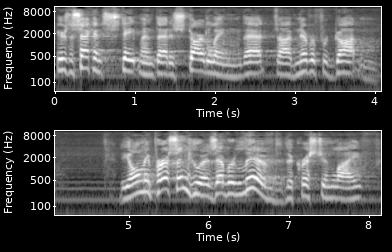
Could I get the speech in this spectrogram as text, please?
Here's a second statement that is startling that I've never forgotten. The only person who has ever lived the Christian life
